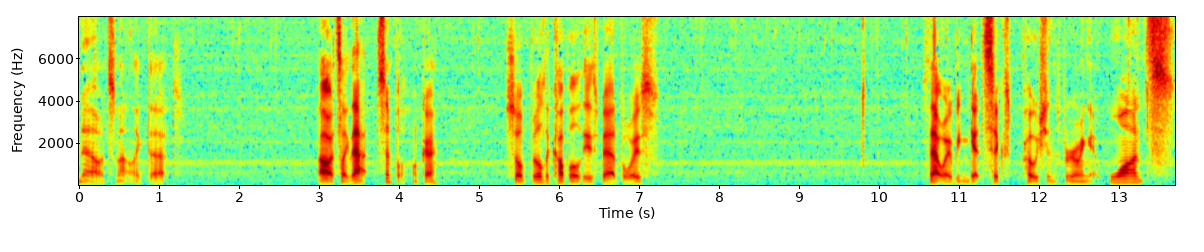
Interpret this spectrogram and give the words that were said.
No, it's not like that. Oh, it's like that. Simple. Okay. So I'll build a couple of these bad boys. So that way we can get six potions brewing at once.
